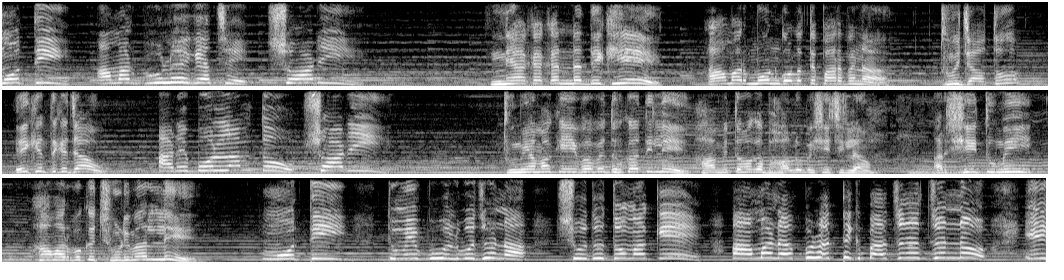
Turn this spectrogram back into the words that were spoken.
মতি আমার ভুল হয়ে গেছে সরি। ন্যাকা কান্না দেখিয়ে আমার মন গলাতে পারবে না। তুমি যাও তো এইখান থেকে যাও। আরে বললাম তো সরি। তুমি আমাকে এইভাবে ধোকা দিলে আমি তোমাকে ভালোবেসেছিলাম। আর সেই তুমি আমার বুকে ছুরি মারলে? মতি তুমি ভুল বুঝো না শুধু তোমাকে আমার হাত থেকে বাঁচানোর জন্য এই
